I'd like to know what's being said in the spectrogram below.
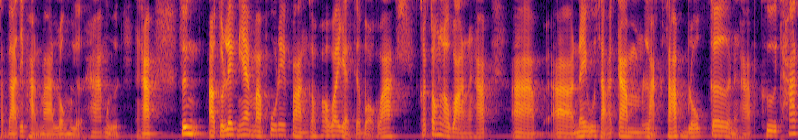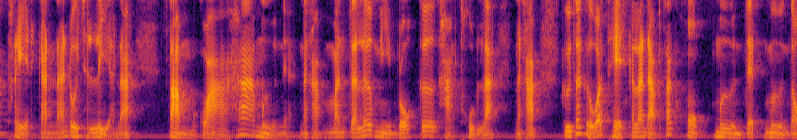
สัปดาห์ที่ผ่านมาลงเหลือ 50,000นะครับซึ่งเอาตัวเลขนี้มาพูดให้ฟังก็เพราะว่าอยากจะบอกว่าก็ต้องระวังนะครับอ่าอ่าในอุตสาหกรรมหลักทรัพย์โบรกเกอร์นะครับคือถ้าเทรดกันนะโดยเฉลี่ยนะ ต่ำกว่า 50,000เนี่ยนะครับมันจะเริ่มมีโบรกเกอร์ขาดทุนละนะครับคือถ้าเกิดว่าเทรดกันระดับสัก 60,000 70,000 ต่อ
